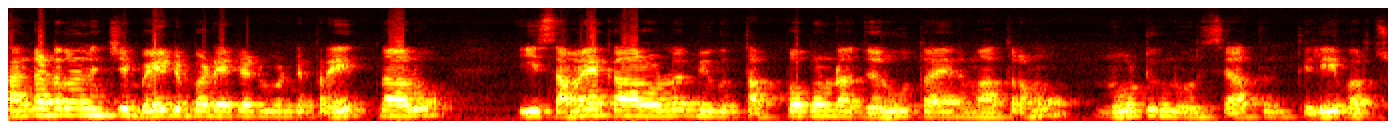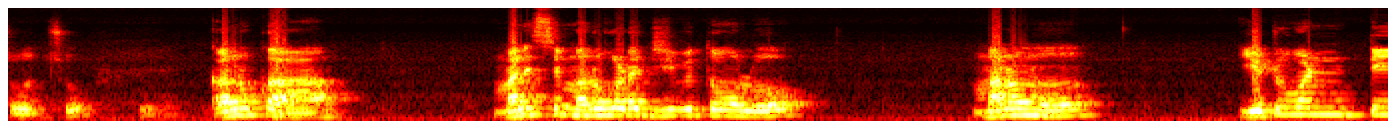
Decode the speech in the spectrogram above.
సంఘటనల నుంచి బయటపడేటటువంటి ప్రయత్నాలు ఈ సమయకాలంలో మీకు తప్పకుండా జరుగుతాయని మాత్రము నూటికి నూరు శాతం తెలియపరచవచ్చు. కనుక మనిషి మనుగడ జీవితంలో మనము ఎటువంటి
